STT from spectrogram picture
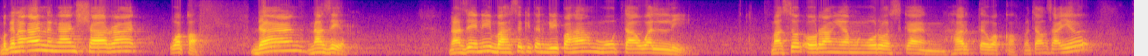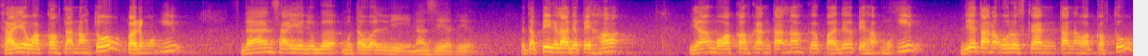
Berkenaan dengan syarat wakaf dan nazir. Nazir ni bahasa kita negeri Pahang mutawalli. Maksud orang yang menguruskan harta wakaf. Macam saya, saya wakaf tanah tu pada mu'ib dan saya juga mutawalli nazir dia. Tetapi kalau ada pihak yang mewakafkan tanah kepada pihak mu'ib, dia tak nak uruskan tanah wakaf tu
